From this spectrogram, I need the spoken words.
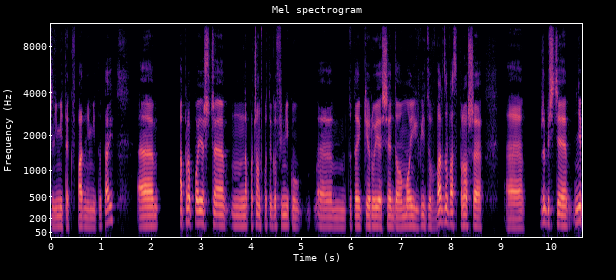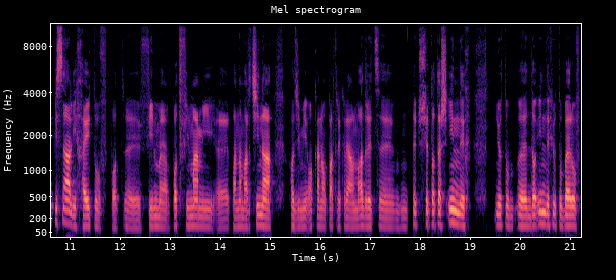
limitek wpadnie mi tutaj. A propos jeszcze mm, na początku tego filmiku, tutaj kieruję się do moich widzów. Bardzo Was proszę, e, żebyście nie pisali hejtów pod, e, filmy, pod filmami e, pana Marcina. Chodzi mi o kanał Patryk Real Madryt. Tyczy się to też innych YouTube, do innych youtuberów.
